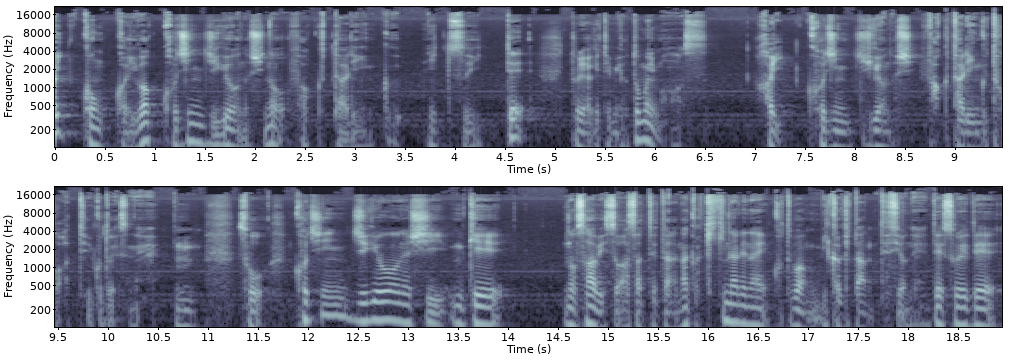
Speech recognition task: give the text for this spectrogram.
はい今回は個人事業主のファクタリングについて取り上げてみようと思います。はい個人事業主ファクタリングとはということですね。うんそう個人事業主向けのサービスを漁ってたらなんか聞き慣れない言葉を見かけたんですよね。でそれで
